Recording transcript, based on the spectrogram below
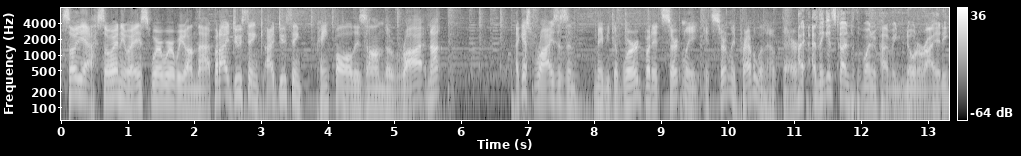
So yeah. So, anyways, where were we on that? But I do think I do think paintball is on the rise. Not. I guess rise isn't maybe the word, but it's certainly it's certainly prevalent out there. I, I think it's gotten to the point of having notoriety,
